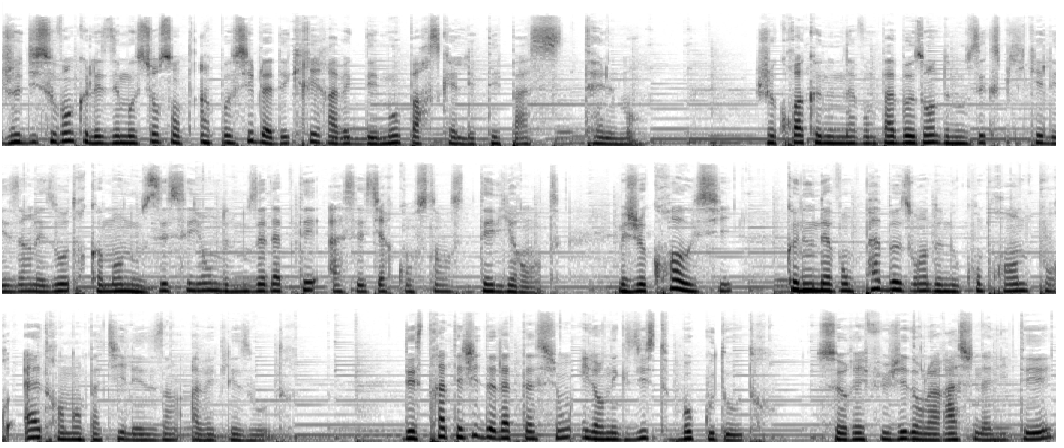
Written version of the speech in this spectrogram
Je dis souvent que les émotions sont impossibles à décrire avec des mots parce qu'elles les dépassent tellement. Je crois que nous n'avons pas besoin de nous expliquer les uns les autres comment nous essayons de nous adapter à ces circonstances délirantes. Mais je crois aussi que nous n'avons pas besoin de nous comprendre pour être en empathie les uns avec les autres. Des stratégies d'adaptation, il en existe beaucoup d'autres se réfugier dans la rationalité,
